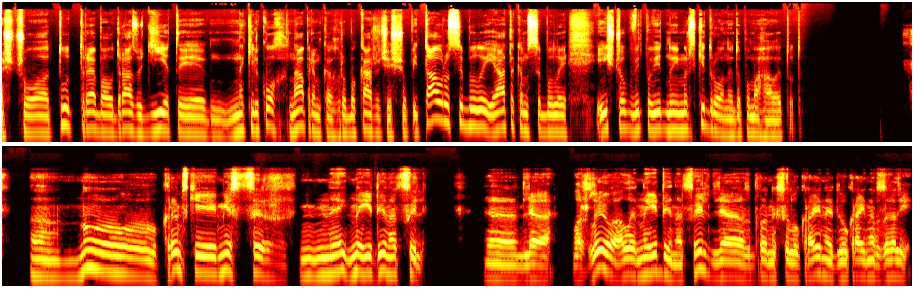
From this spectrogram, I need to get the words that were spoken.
що тут треба одразу діяти на кількох напрямках, грубо кажучи, щоб і Тауруси були, і Атакамси були, і щоб відповідно і морські дрони допомагали тут? Е, ну, Кримський міст це ж не не єдина ціль е, для важлива, але не єдина ціль для Збройних сил України і для України взагалі.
